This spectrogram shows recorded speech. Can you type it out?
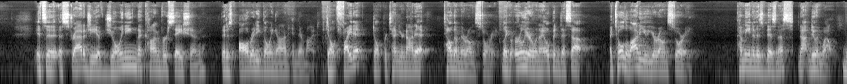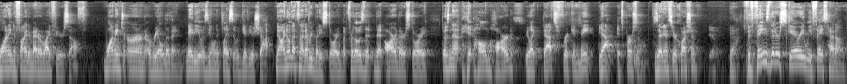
It's a, a strategy of joining the conversation that is already going on in their mind. Don't fight it. Don't pretend you're not it. Tell them their own story. Like earlier when I opened this up, I told a lot of you your own story. Coming into this business, not doing well, wanting to find a better life for yourself, wanting to earn a real living. Maybe it was the only place that would give you a shot. Now, I know that's not everybody's story, but for those that, that are their story, doesn't that hit home hard? You're like, that's freaking me. Yeah, it's personal. Does that answer your question? Yeah. Yeah. The things that are scary, we face head on.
